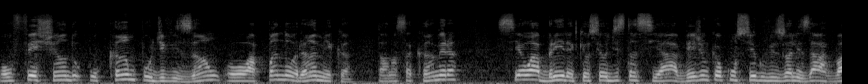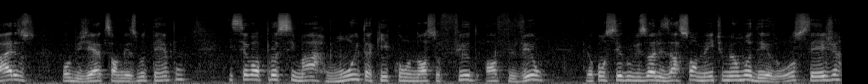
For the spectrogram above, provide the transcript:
ou fechando o campo de visão ou a panorâmica da nossa câmera. Se eu abrir aqui ou se eu distanciar, vejam que eu consigo visualizar vários objetos ao mesmo tempo. E se eu aproximar muito aqui com o nosso Field of View, eu consigo visualizar somente o meu modelo, ou seja,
